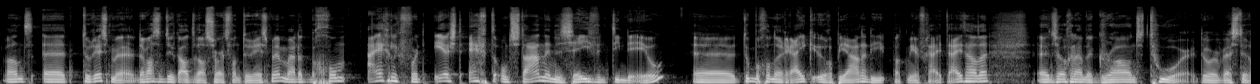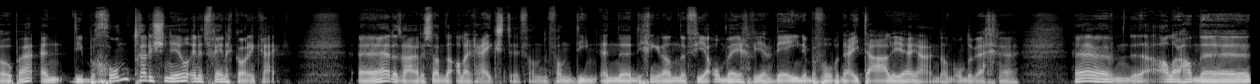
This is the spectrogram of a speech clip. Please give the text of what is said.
Want eh, toerisme, er was natuurlijk altijd wel een soort van toerisme, maar dat begon eigenlijk voor het eerst echt te ontstaan in de 17e eeuw. Eh, toen begonnen rijke Europeanen die wat meer vrije tijd hadden, een zogenaamde Grand Tour door West-Europa. En die begon traditioneel in het Verenigd Koninkrijk. Eh, dat waren dus dan de allerrijkste van, van dien. En eh, die gingen dan via omwegen, via Wenen bijvoorbeeld naar Italië. Ja, en dan onderweg eh, allerhande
